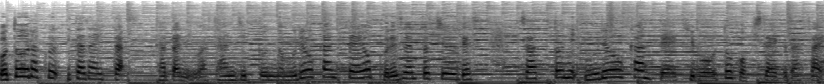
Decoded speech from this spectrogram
ご登録いただいた方には30分の無料鑑定をプレゼント中です。チャットに無料鑑定希望とご記載ください。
